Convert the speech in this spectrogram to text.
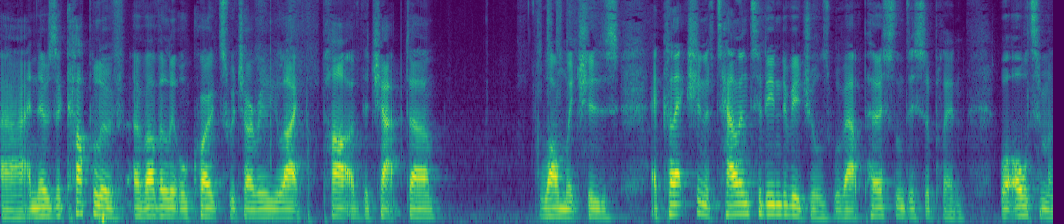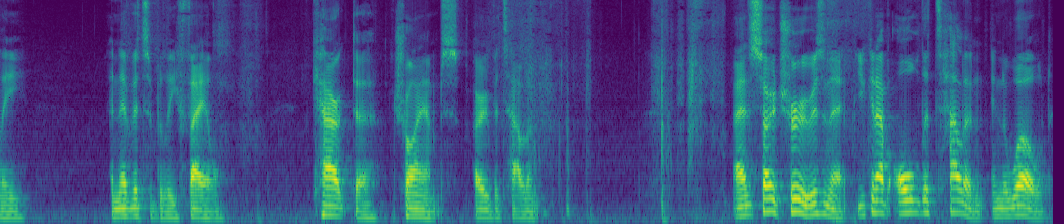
Uh, and there was a couple of, of other little quotes which I really like. Part of the chapter, one which is a collection of talented individuals without personal discipline will ultimately, inevitably fail. Character triumphs over talent. And it's so true, isn't it? You can have all the talent in the world,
